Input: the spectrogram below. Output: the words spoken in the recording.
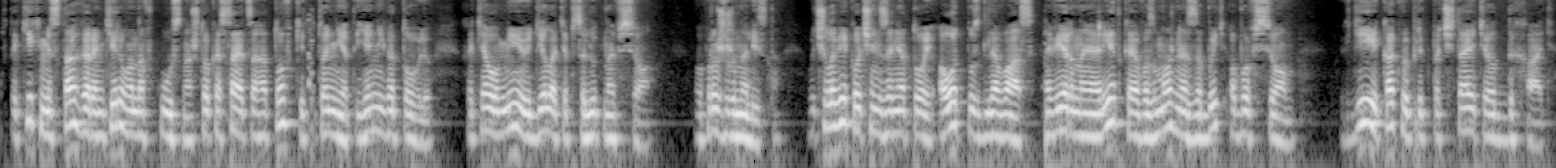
В таких местах гарантированно вкусно. Что касается готовки, то нет, я не готовлю, хотя умею делать абсолютно все. Вопрос журналиста. Вы человек очень занятой, а отпуск для вас, наверное, редкая возможность забыть обо всем. Где и как вы предпочитаете отдыхать?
